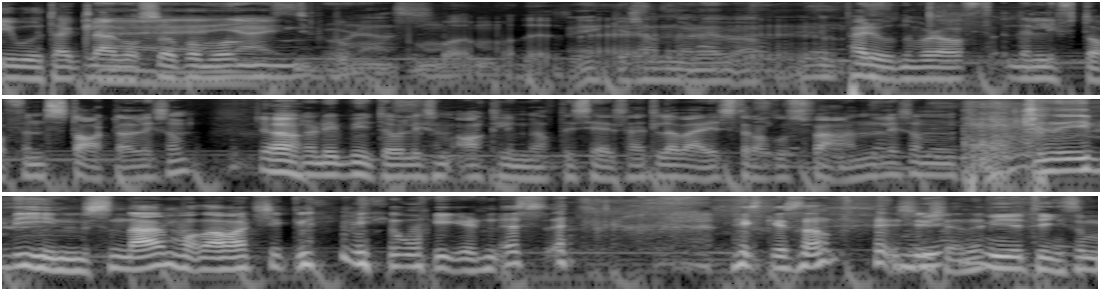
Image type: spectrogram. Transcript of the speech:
i Wu-Tang Clan også. På, må, Jeg tror det, altså. må, må det, Ikke sant, når det var Perioden hvor den liftoffen starta, liksom. Ja. Når de begynte å liksom akklimatisere seg til å være i stratosfæren, liksom. Men I begynnelsen der må det ha vært skikkelig mye weirdness. Ikke sant? My, mye ting som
